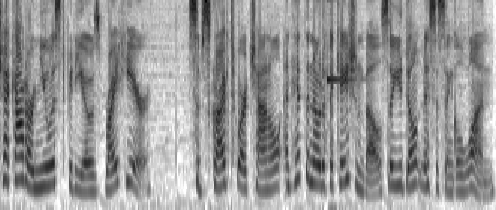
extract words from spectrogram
Check out our newest videos right here. Subscribe to our channel and hit the notification bell so you don't miss a single one.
